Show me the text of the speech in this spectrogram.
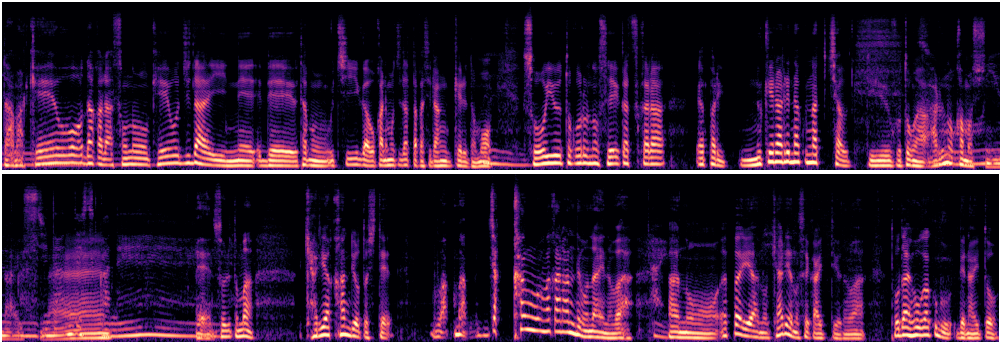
だまあ慶応だからその慶応時代、ね、で多分うちがお金持ちだったか知らんけれども、そういうところの生活からやっぱり抜けられなくなっちゃうっていうことがあるのかもしれないですね。ううねえー、それとまあキャリア官僚としてままあ、若干わからんでもないのは、はい、あのやっぱりあのキャリアの世界っていうのは東大法学部でないと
